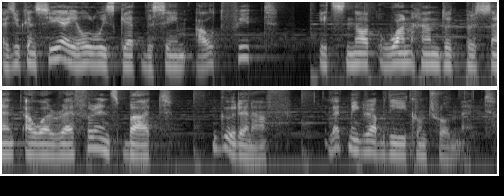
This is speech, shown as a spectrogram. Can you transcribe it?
As you can see I always get the same outfit. It's not 100% our reference but good enough. Let me grab the control net.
